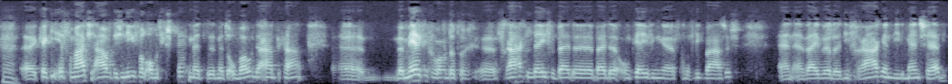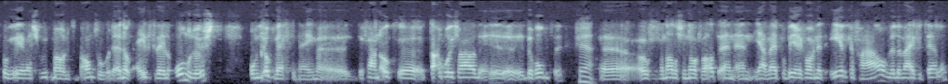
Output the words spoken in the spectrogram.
Ja. Uh, kijk, die informatieavond is in ieder geval om het gesprek met, met de omwonenden aan te gaan. Uh, we merken gewoon dat er uh, vragen leven bij de, bij de omgeving van de vliegbasis. En, en wij willen die vragen die de mensen hebben, proberen wij zo goed mogelijk te beantwoorden. En ook eventuele onrust, om die ook weg te nemen. er gaan ook uh, cowboyverhalen de, de ronde ja. uh, over van alles en nog wat. En, en ja, wij proberen gewoon het eerlijke verhaal, willen wij vertellen.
